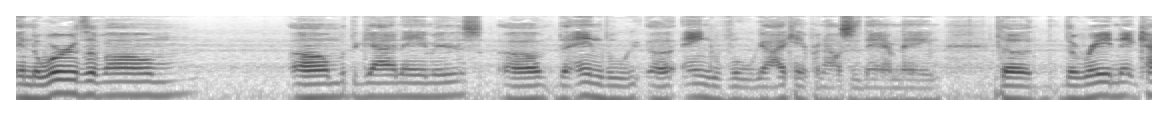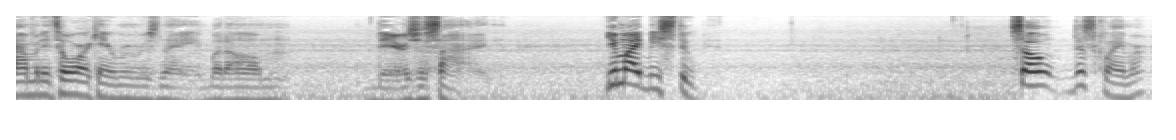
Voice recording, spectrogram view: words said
in the words of um um what the guy name is, uh the Angvul uh guy, I can't pronounce his damn name. The the redneck comedy tour, I can't remember his name, but um there's a sign. You might be stupid. So, disclaimer.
